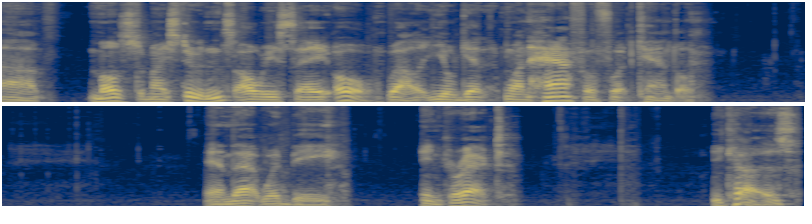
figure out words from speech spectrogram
Uh, most of my students always say, oh, well, you'll get one half a foot candle. And that would be incorrect because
